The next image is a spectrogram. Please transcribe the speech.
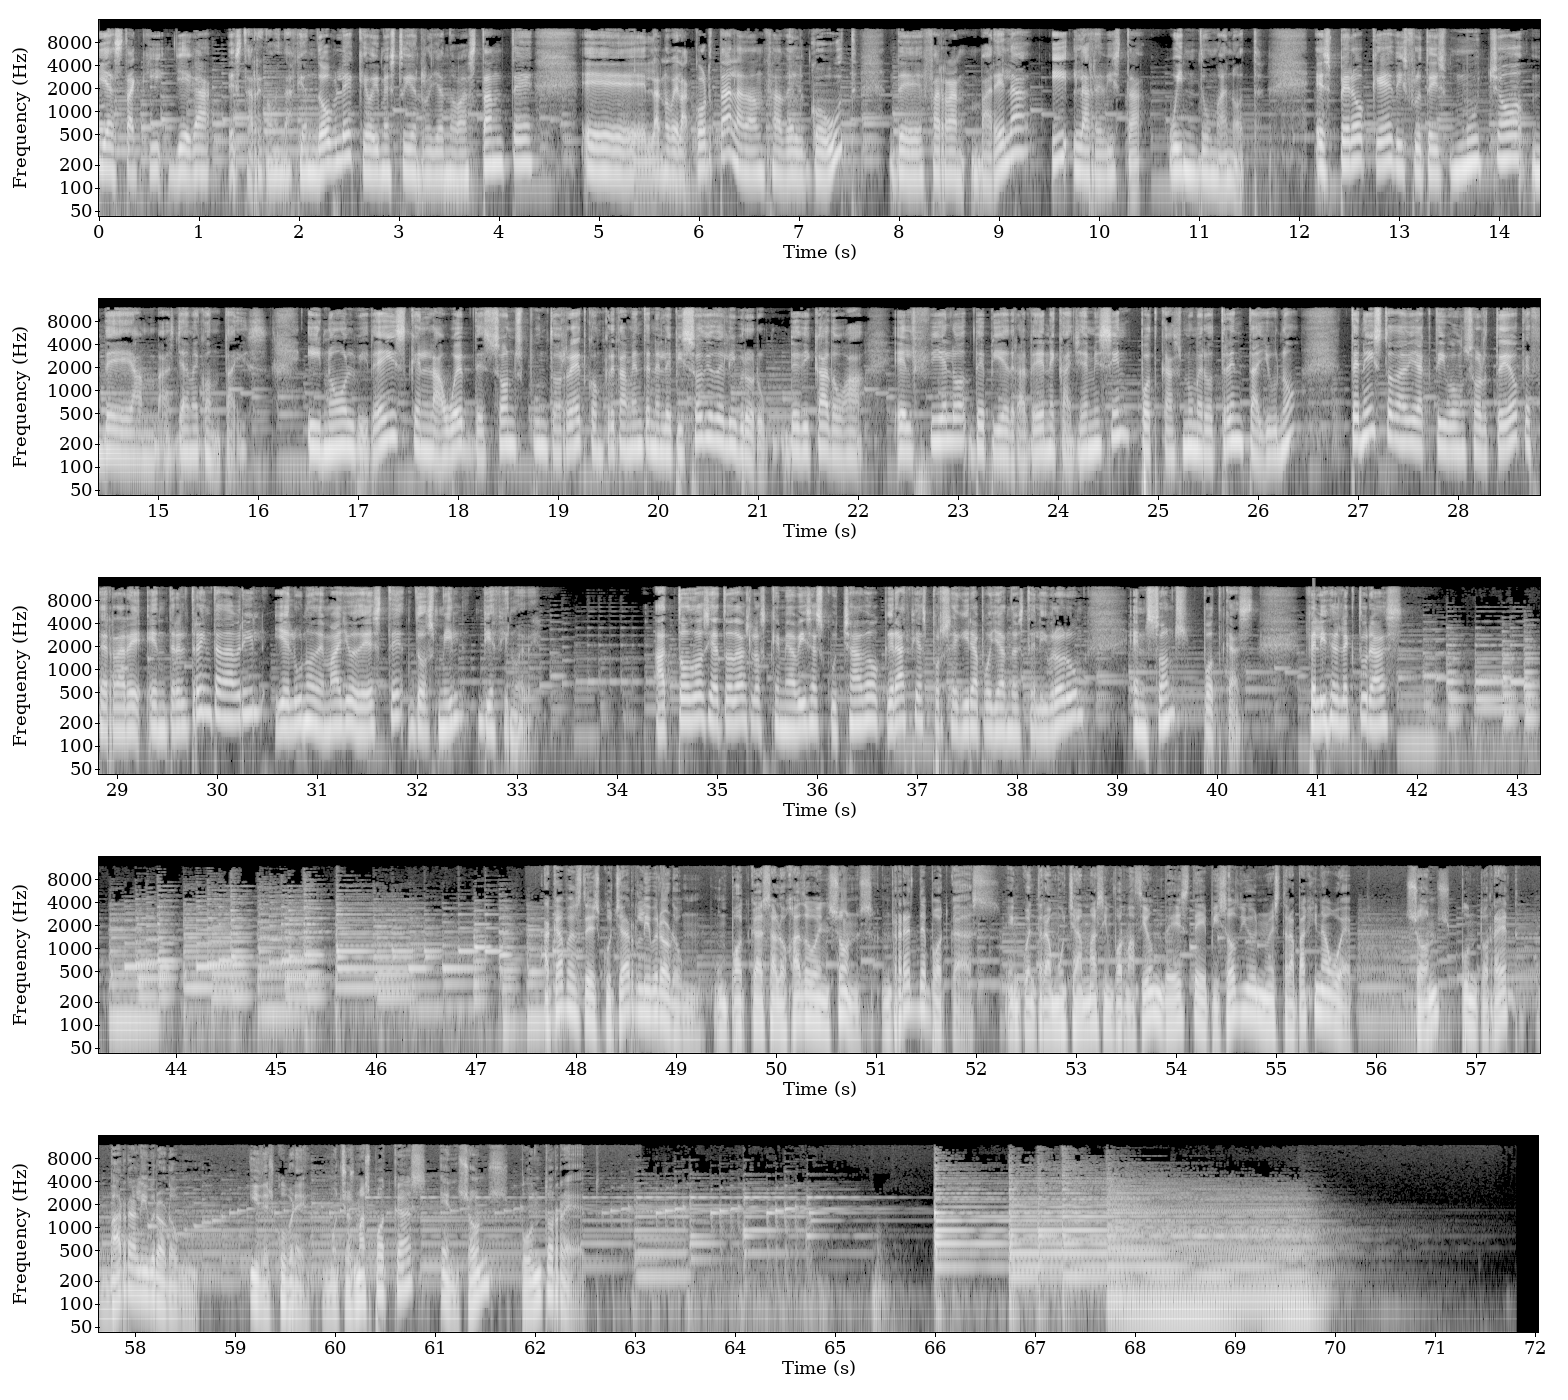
Y hasta aquí llega esta recomendación doble, que hoy me estoy enrollando bastante. Eh, la novela corta, La danza del Goat, de Farran Varela, y la revista Windumanot. Espero que disfrutéis mucho de ambas, ya me contáis. Y no olvidéis que en la web de sons.red, concretamente en el episodio de Librorum dedicado a El cielo de piedra de N.K. Jemisin, podcast número 31, tenéis todavía activo un sorteo que cerraré entre el 30 de abril y el 1 de mayo de este 2019. A todos y a todas los que me habéis escuchado, gracias por seguir apoyando este Librorum en Sons Podcast. Felices lecturas. Acabas de escuchar Librorum, un podcast alojado en Sons, red de podcasts. Encuentra mucha más información de este episodio en nuestra página web, sons.red barra Librorum. Y descubre muchos más podcasts en sons.red.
